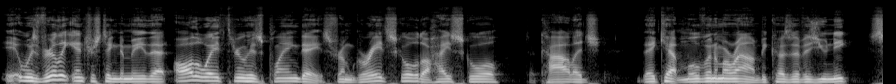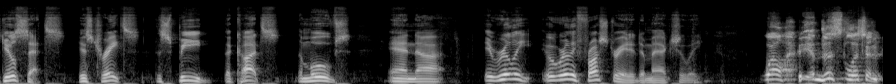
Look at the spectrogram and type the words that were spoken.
it was really interesting to me that all the way through his playing days, from grade school to high school to college, they kept moving him around because of his unique skill sets, his traits, the speed, the cuts, the moves, and uh, it really, it really frustrated him actually. Well, this listen,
